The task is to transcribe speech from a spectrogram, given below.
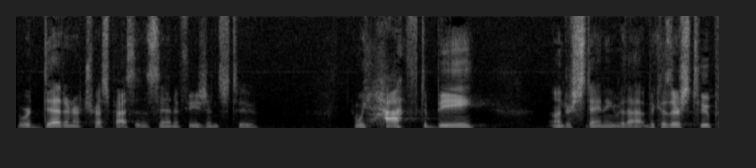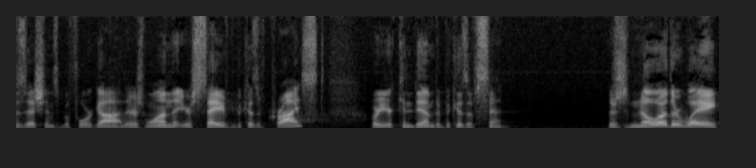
We're dead in our trespasses and sin, Ephesians 2. And we have to be understanding of that because there's two positions before God. There's one that you're saved because of Christ, or you're condemned because of sin. There's no other way,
